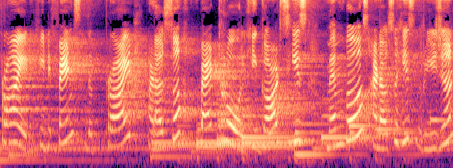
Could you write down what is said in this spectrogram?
pride. He defends the pride and also patrol. He guards his members and also his region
